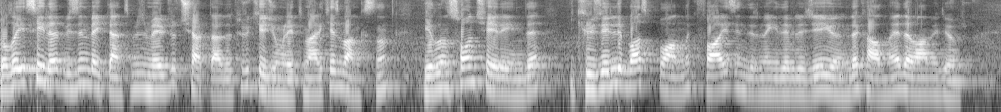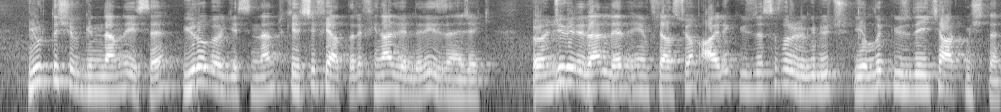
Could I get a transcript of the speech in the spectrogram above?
Dolayısıyla bizim beklentimiz mevcut şartlarda Türkiye Cumhuriyeti Merkez Bankası'nın yılın son çeyreğinde 250 bas puanlık faiz indirine gidebileceği yönünde kalmaya devam ediyor. Yurt dışı gündemde ise Euro bölgesinden tüketici fiyatları final verileri izlenecek. Öncü verilerle enflasyon aylık %0,3, yıllık %2 artmıştı.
